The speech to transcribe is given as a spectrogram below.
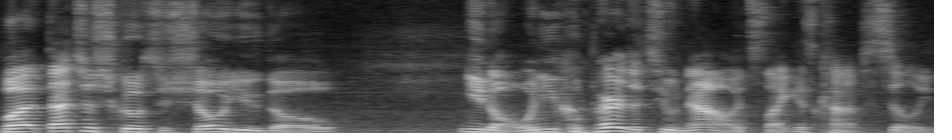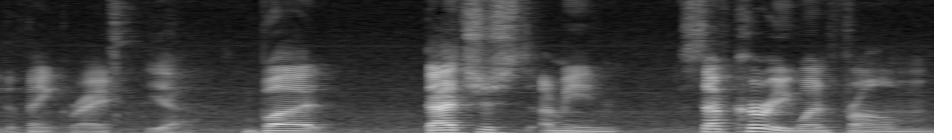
but that just goes to show you, though, you know, when you compare the two now, it's like it's kind of silly to think, right? Yeah. But that's just, I mean, Steph Curry went from,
